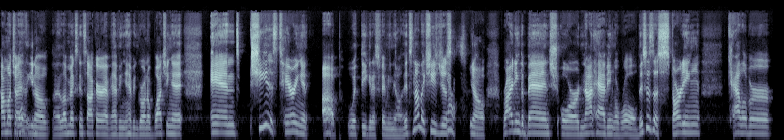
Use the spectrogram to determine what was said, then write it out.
how much yeah. I, you know, I love Mexican soccer, having having grown up watching it. And she is tearing it up with Tigres Femenil. It's not like she's just, yes. you know, riding the bench or not having a role. This is a starting caliber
